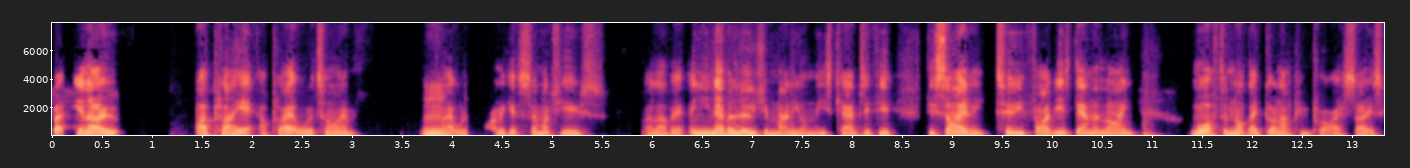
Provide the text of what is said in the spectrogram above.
but you know, I play it. I play it all the time. Mm. Play it all the time. It gets so much use. I love it, and you never lose your money on these cabs. If you decide two, five years down the line, more often than not, they've gone up in price. So it's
